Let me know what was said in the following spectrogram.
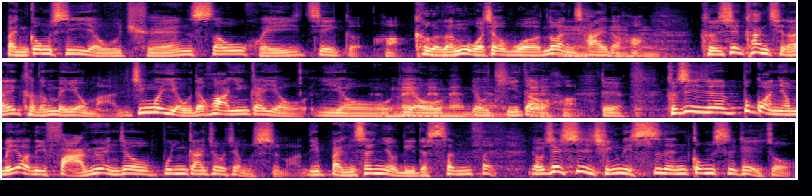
本公司有权收回这个哈，可能我就我乱猜的哈，可是看起来可能没有嘛，因为有的话应该有有有有提到哈，对。可是不管有没有，你法院就不应该做这种事嘛，你本身有你的身份，有些事情你私人公司可以做，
